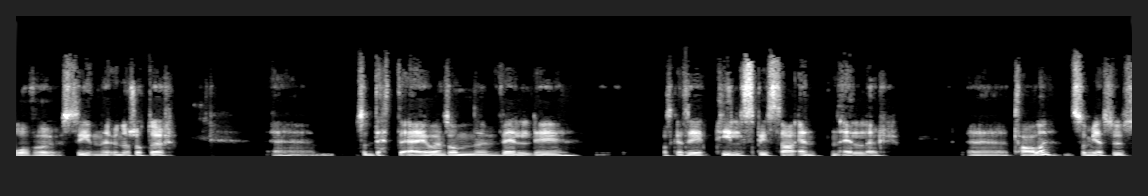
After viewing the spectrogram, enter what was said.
over sine undersåtter. Eh, så dette er jo en sånn veldig hva skal jeg si, tilspissa enten-eller-tale, eh, som Jesus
